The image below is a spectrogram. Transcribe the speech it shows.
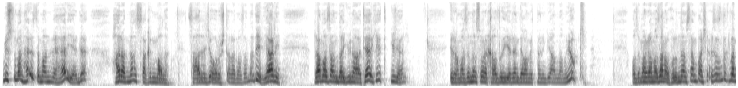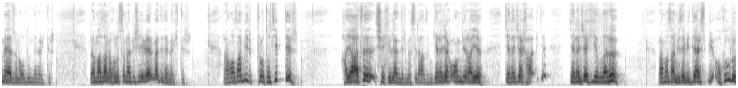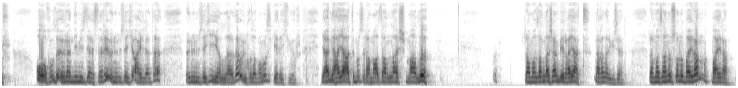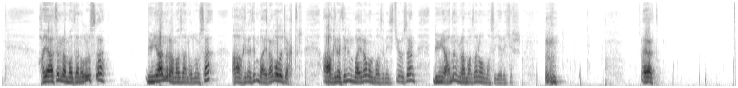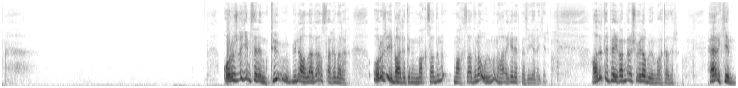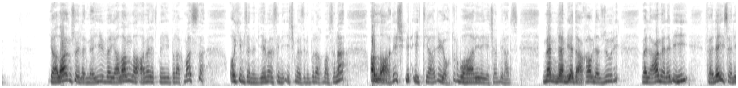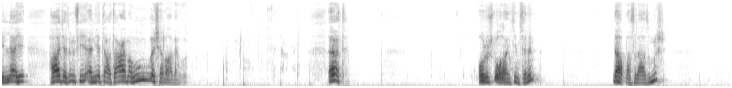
Müslüman her zaman ve her yerde haramdan sakınmalı. Sadece oruçta Ramazan'da değil. Yani Ramazan'da günahı terk et, güzel. E Ramazan'dan sonra kaldığın yerden devam etmenin bir anlamı yok ki. O zaman Ramazan okulundan sen başarısızlıkla mezun oldun demektir. Ramazan okulu sana bir şey vermedi demektir. Ramazan bir prototiptir. Hayatı şekillendirmesi lazım. Gelecek 11 ayı, gelecek gelecek yılları Ramazan bize bir ders, bir okuldur. O okulda öğrendiğimiz dersleri önümüzdeki aylarda, önümüzdeki yıllarda uygulamamız gerekiyor. Yani hayatımız Ramazanlaşmalı. Ramazanlaşan bir hayat. Ne kadar güzel. Ramazanın sonu bayram mı? Bayram. Hayatın Ramazan olursa, dünyanın Ramazan olursa ahiretin bayram olacaktır. Ahiretinin bayram olmasını istiyorsan dünyanın Ramazan olması gerekir. evet. Oruçlu kimsenin tüm günahlardan sakınarak oruç ibadetinin maksadını maksadına uygun hareket etmesi gerekir. Hazreti Peygamber şöyle buyurmaktadır. Her kim yalan söylemeyi ve yalanla amel etmeyi bırakmazsa o kimsenin yemesini içmesini bırakmasına Allah'ın hiçbir ihtiyacı yoktur. Buhari'de geçen bir hadis. Men lem yeda kavle zuri vel amele bihi feleyse lillahi hacetun fi en yeta ta'amahu ve şerabehu. Evet. Oruçlu olan kimsenin ne yapması lazımmış?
